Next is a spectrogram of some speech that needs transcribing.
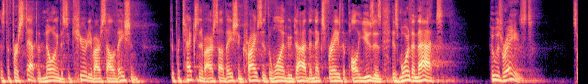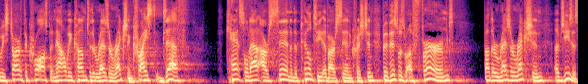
That's the first step of knowing the security of our salvation the protection of our salvation. Christ is the one who died. The next phrase that Paul uses is more than that who was raised. So we start at the cross, but now we come to the resurrection. Christ's death canceled out our sin and the penalty of our sin, Christian, but this was affirmed by the resurrection of Jesus.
